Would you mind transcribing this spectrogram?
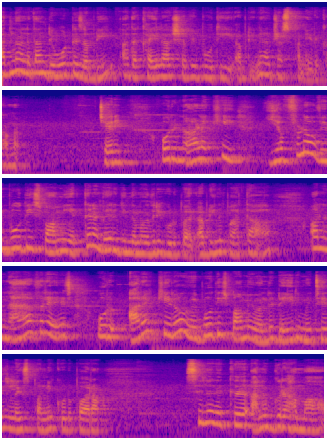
அதனால தான் டிவோட்டிஸ் அப்படி அதை கைலாஷ விபூதி அப்படின்னு அட்ரஸ் பண்ணியிருக்காங்க. சரி ஒரு நாளைக்கு எவ்வளோ விபூதி சுவாமி எத்தனை பேருக்கு இந்த மாதிரி கொடுப்பார் அப்படின்னு பார்த்தா ஆன் அன் ஆவரேஜ் ஒரு அரை கிலோ விபூதி சுவாமி வந்து டெய்லி மெட்டீரியலைஸ் பண்ணி கொடுப்பாராம். சிலருக்கு அனுகிரகமாக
